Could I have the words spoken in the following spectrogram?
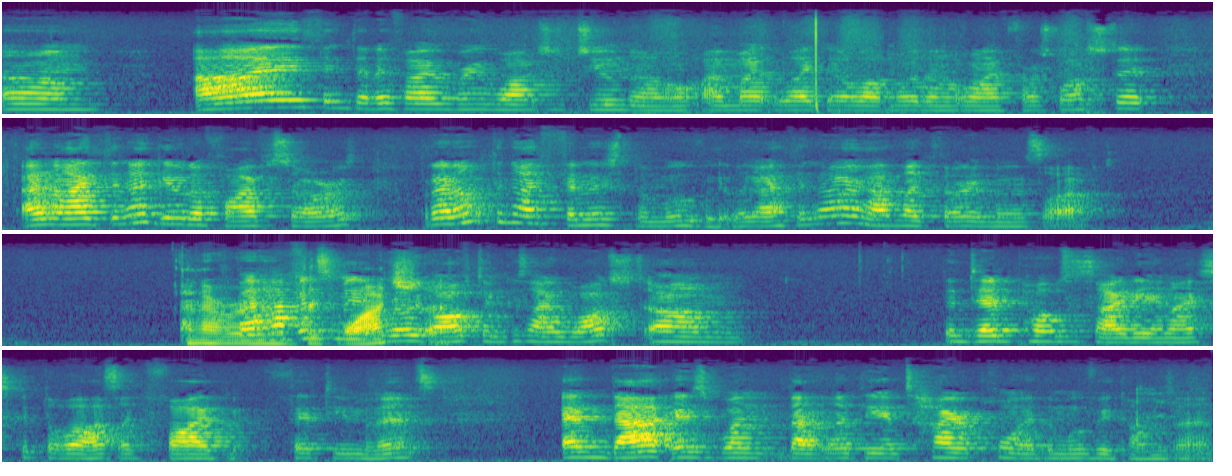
Um, I think that if I rewatch Juno, I might like it a lot more than when I first watched it. And I think I gave it a five stars, but I don't think I finished the movie. Like I think I had like thirty minutes left. I never That happens to me really it. often because I watched um, the Dead Poet Society and I skipped the last like five, 15 minutes, and that is when that like the entire point of the movie comes in.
